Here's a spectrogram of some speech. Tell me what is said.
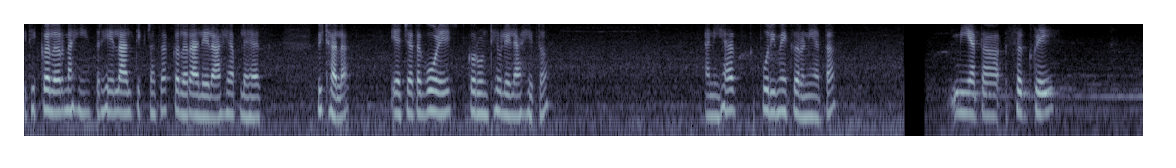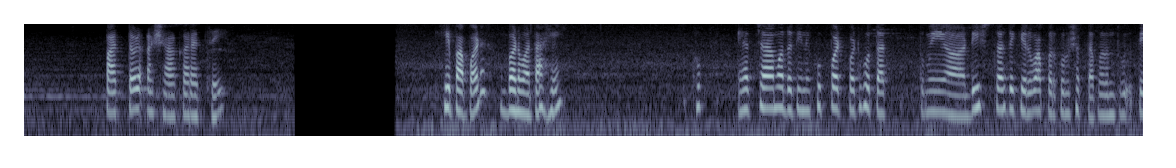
इथे कलर नाही तर हे लाल तिखटाचा कलर आलेला आहे आपल्या ह्या पिठाला. याचे आता गोळे करून ठेवलेले आहेत. आणि ह्याच पुरी मेकरणी आता मी आता सगळे पातळ अशा आकाराचे हे पापड बनवत आहे. खूप ह्याच्या मदतीने खूप पटपट होतात. तुम्ही डिशचा देखील वापर करू शकता परंतु ते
